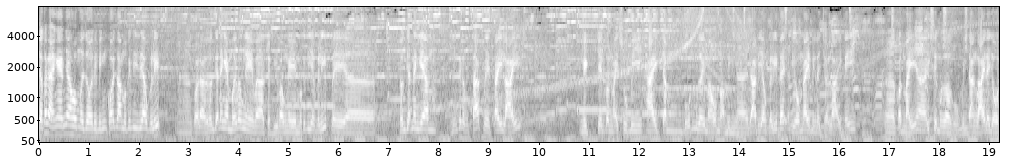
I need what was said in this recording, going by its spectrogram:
Chào tất cả anh em nhé. Hôm vừa rồi thì mình có ra một cái video clip uh, gọi là hướng dẫn anh em mới vào nghề và chuẩn bị vào nghề một cái video clip về uh, hướng dẫn anh em những cái động tác về tay lái nghịch trên con máy Sumi 240 mà hôm nọ mình uh, ra video clip đấy. Thì hôm nay mình lại trở lại cái uh, con máy uh, XCMG của mình đang lái đây rồi.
